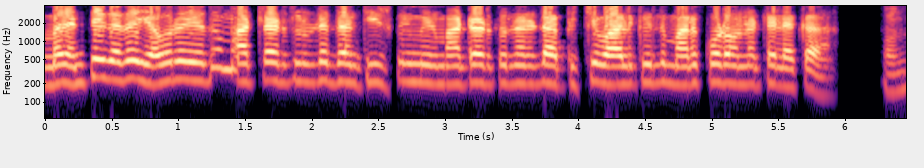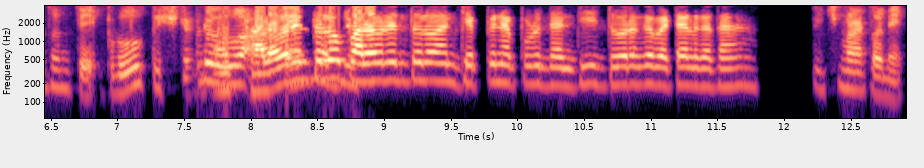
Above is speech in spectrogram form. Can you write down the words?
మరి అంతే కదా ఎవరో ఏదో మాట్లాడుతుంటే దాన్ని తీసుకుని మీరు మాట్లాడుతున్నారంటే ఆ పిచ్చి వాళ్ళకి ఉంది మనకు కూడా ఉన్నట్టే లెక్క. అంతంతే. ఇప్పుడు కృష్ణుడు ఆ ఆ టైంలో కలవరింతలో అర్జున్ పలవరింతలో అని చెప్పినప్పుడు దాన్ని తీసి దూరంగా పెట్టాలి కదా. పిచ్చి మాటలనే.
